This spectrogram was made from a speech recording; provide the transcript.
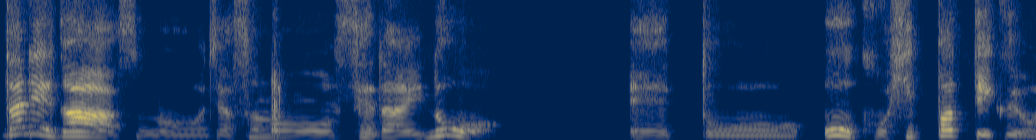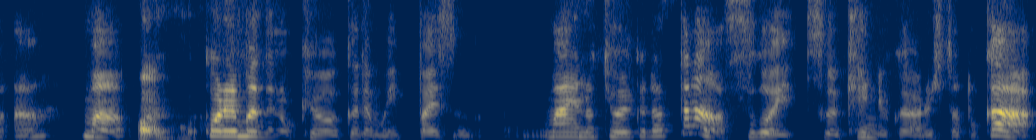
誰がそのじゃあその世代のえっ、とをこう引っ張っていくようなまあはいはい。これまでの教育でもいっぱい前の教育だったらすごいすごい権力がある人とか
